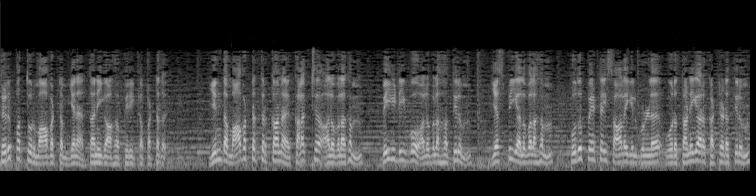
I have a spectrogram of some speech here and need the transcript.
திருப்பத்தூர் மாவட்டம் என தனியாக பிரிக்கப்பட்டது. இந்த மாவட்டத்திற்கான கலெக்டர் அலுவலகம் பிடிஓ அலுவலகத்திலும் எஸ்பி அலுவலகம் புதுப்பேட்டை சாலையில் உள்ள ஒரு தனியார் கட்டிடத்திலும்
